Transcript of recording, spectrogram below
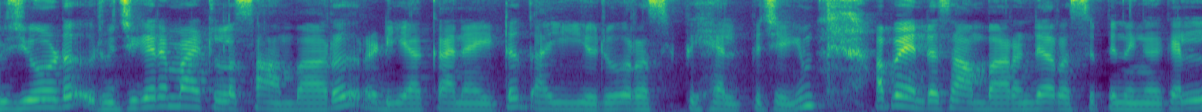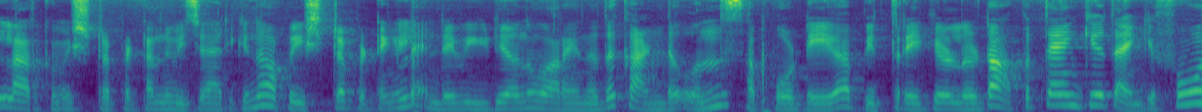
രുചിയോട് രുചികരമായിട്ടുള്ള സാമ്പാർ റെഡിയാക്കാനായിട്ട് ഈ ഒരു റെസിപ്പി ഹെൽപ്പ് ചെയ്യും. അപ്പോൾ എന്റെ സാമ്പാറിന്റെ റെസിപ്പി നിങ്ങൾക്ക് എല്ലാവർക്കും ഇഷ്ടപ്പെട്ടെന്ന് വിചാരിക്കുന്നു. അപ്പോൾ ഇഷ്ടപ്പെട്ടെങ്കിൽ എന്റെ വീഡിയോ എന്ന് പറയുന്നത് കണ്ട് ഒന്ന് സപ്പോർട്ട് ചെയ്യുക. അപ്പോൾ ഇത്രയൊക്കെ ഉള്ളൂ കേട്ടോ. അപ്പോൾ thank you thank you for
